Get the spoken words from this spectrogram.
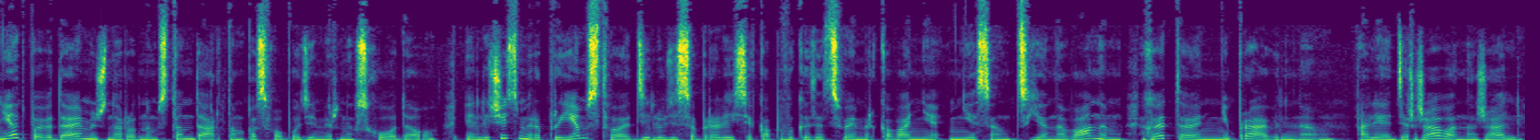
не адпавядае міжнародным стандартам па свабодзе мірных сходаў. Лічыць мерапрыемства, дзе людзі сабраліся, каб выказаць сваё меркаванне несанкцыянаваным, гэта неправільна, але дзяржава, на жаль,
